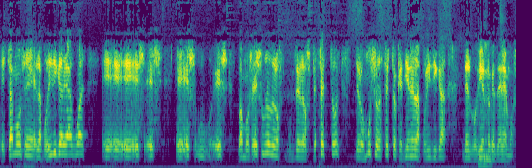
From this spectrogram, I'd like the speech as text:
estamos, la política de aguas es, es es, es, vamos, es uno de los, de los defectos, de los muchos defectos que tiene la política del gobierno mm. que tenemos.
